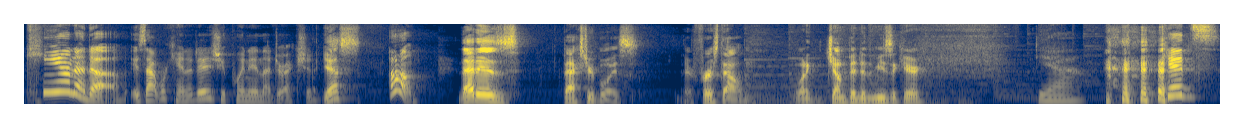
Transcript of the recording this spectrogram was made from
Canada. Is that where Canada is? You pointed in that direction. Yes. Oh. That is Backstreet Boys, their first album. You want to jump into the music here? Yeah. Kids,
